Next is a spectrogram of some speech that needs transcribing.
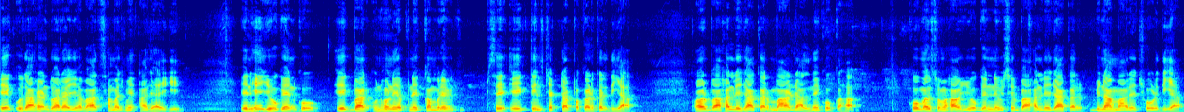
एक उदाहरण द्वारा यह बात समझ में आ जाएगी। इन्हीं योगेन को एक बार उन्होंने अपने कमरे से एक तिलचट्टा पकड़ कर दिया। और बाहर ले जाकर मार डालने को कहा। कोमल स्वभाव योगेन ने उसे बाहर ले जाकर बिना मारे छोड़ दिया।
